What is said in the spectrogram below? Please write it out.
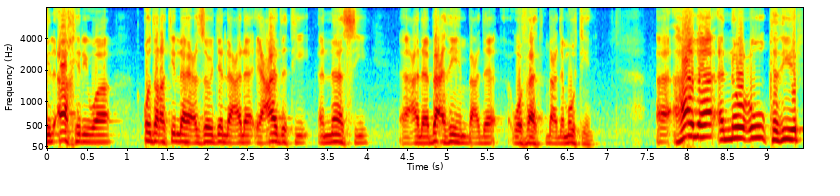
الآخر وقدرة الله عز وجل على إعادة الناس على بعثهم بعد وفاة بعد موتهم. هذا النوع كثير.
